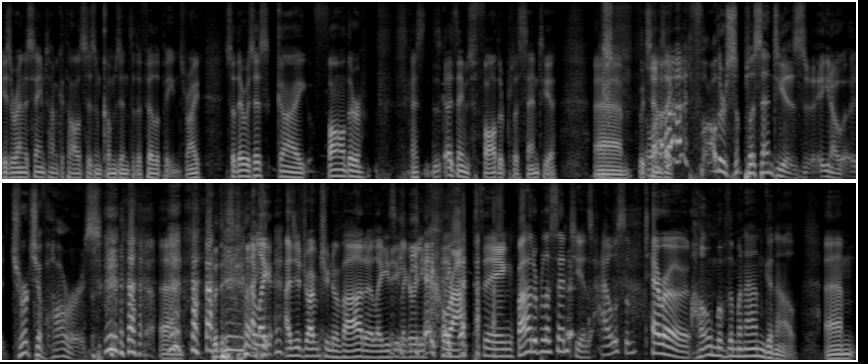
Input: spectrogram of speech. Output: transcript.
is around the same time Catholicism comes into the Philippines, right? So there was this guy, Father, this guy's, this guy's name is Father Placentia, um, which sounds like Father Placentia's, you know, Church of Horrors. um, but this guy, like as you're driving through Nevada, like you see like a really crap thing. Father Placentia's House of Terror. home of the Mananganal. Um,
